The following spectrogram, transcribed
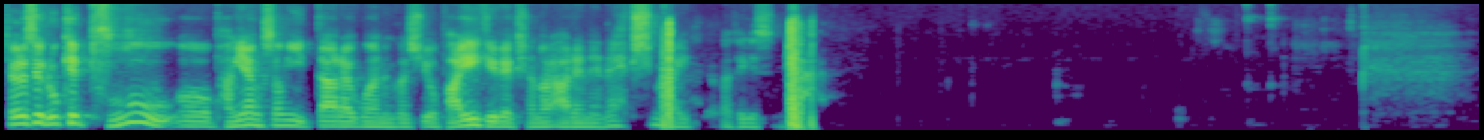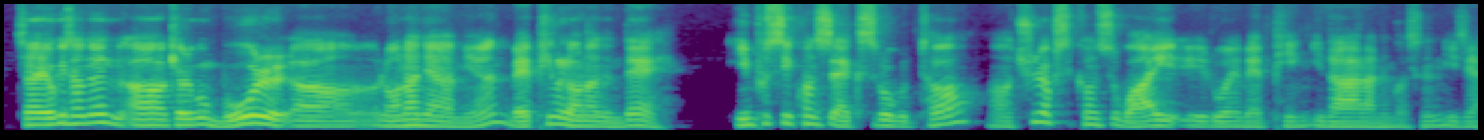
자, 그래서 이렇게 두 어, 방향성이 있다라고 하는 것이 이 바이 디렉셔널 RNN의 핵심 아이디어가 되겠습니다. 자, 여기서는 어, 결국 뭘 어, 런하냐 하면 매핑을 런하는데 인풋 시퀀스 X로부터 어, 출력 시퀀스 Y로의 매핑이다라는 것은 이제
